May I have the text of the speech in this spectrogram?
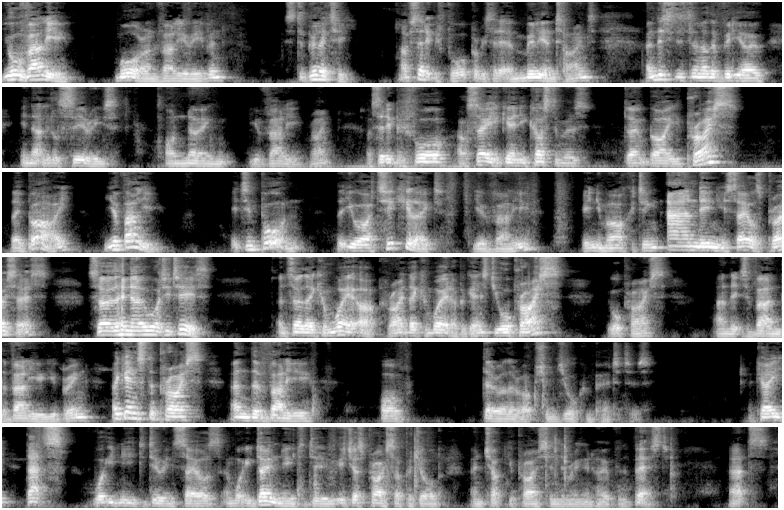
Your value, more on value even, stability. I've said it before, probably said it a million times, and this is another video in that little series on knowing your value, right? I've said it before, I'll say it again, your customers don't buy your price, they buy your value. It's important that you articulate your value in your marketing and in your sales process so they know what it is. And so they can weigh it up, right? They can weigh it up against your price your price and its van, the value you bring against the price and the value of their other options, your competitors. Okay. That's what you need to do in sales. And what you don't need to do is just price up a job and chuck your price in the ring and hope for the best. That's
